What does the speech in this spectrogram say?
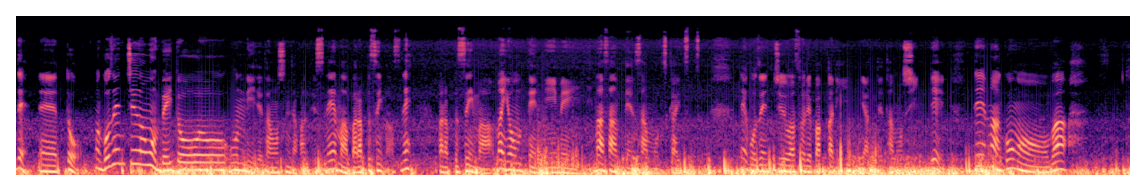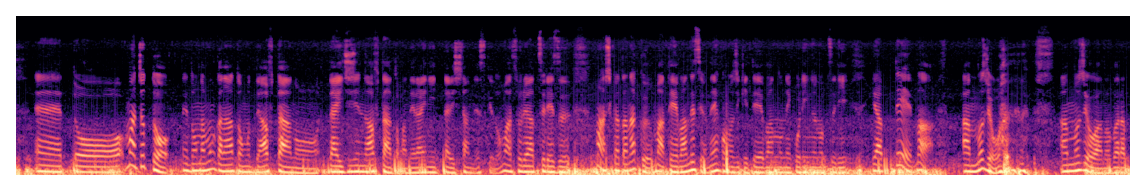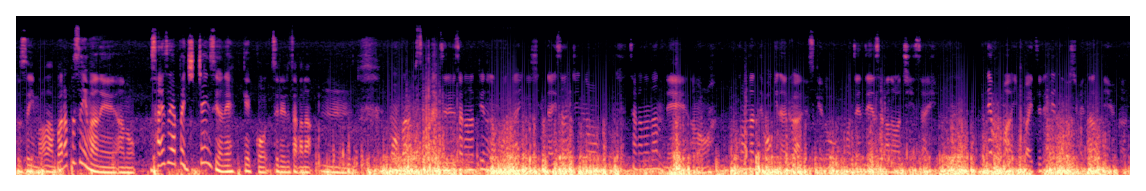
で、えー、っと、まあ、午前中はもうベイトオンリーで楽しんだ感じですね。まあ、ヴァラップスイマーですね。ヴァラップスイマー、まあ、4.2メインに、まあ、3.3も使いつつ、で、午前中はそればっかりやって楽しんで、で、まあ、午後は、えー、っと、まあちょっと、ね、どんなもんかなと思って、アフターの、第一陣のアフターとか狙いに行ったりしたんですけど、まあそれは釣れず、まあ仕方なく、まあ定番ですよね。この時期定番のネコリグの釣りやって、まあ、案の定 案の定あのヴァラップスイマー、まあ、ヴァラップスイマーねあのサイズやっぱりちっちゃいんですよね。結構釣れる魚。うん。もうヴァラップスイマーで釣れる魚っていうのがもう第2陣第3陣の魚なんであのこんなって大きなルアーですけど、まあ、全然魚は小さいでもまあいっぱい釣れて楽しめたっていう感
